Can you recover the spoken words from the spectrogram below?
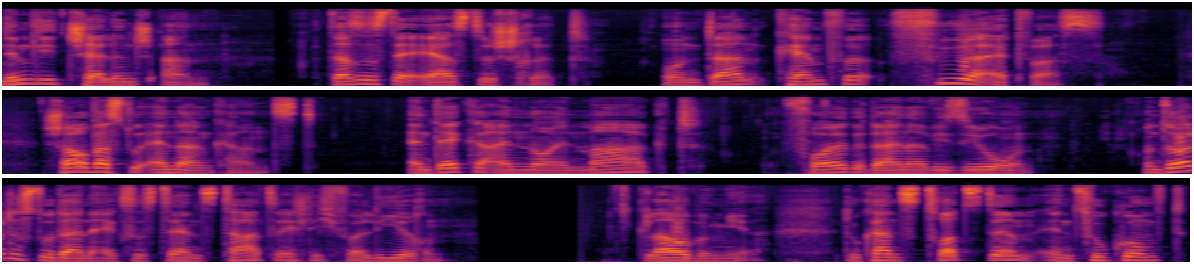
Nimm die Challenge an. Das ist der erste Schritt. Und dann kämpfe für etwas. Schau, was du ändern kannst. Entdecke einen neuen Markt, folge deiner Vision. Und solltest du deine Existenz tatsächlich verlieren, glaube mir, du kannst trotzdem in Zukunft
